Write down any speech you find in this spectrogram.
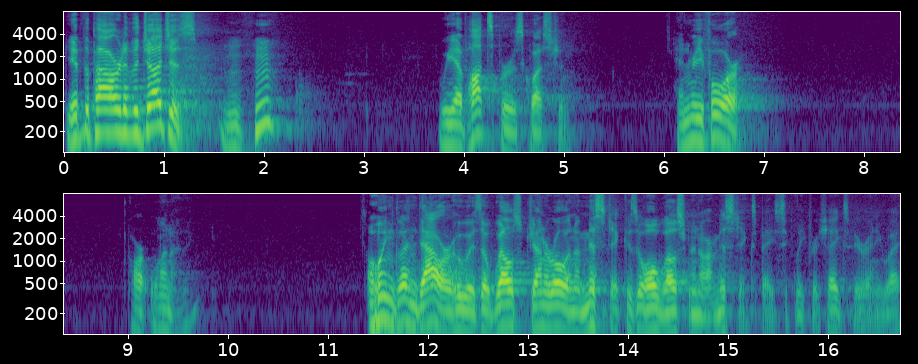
Give the power to the judges. Mm -hmm. We have Hotspur's question. Henry IV, part one, I think. Owen Glendower, who is a Welsh general and a mystic, as all Welshmen are mystics, basically, for Shakespeare anyway.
